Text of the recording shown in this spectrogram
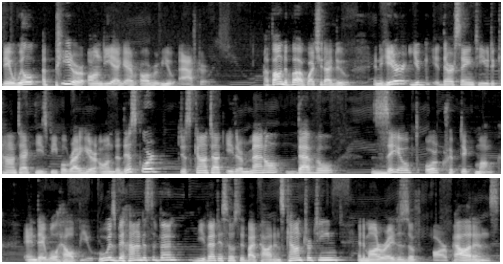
they will appear on the egg overview uh, after. I found a bug, what should I do? And here you they're saying to you to contact these people right here on the Discord. Just contact either Manel, Devil, Zeopt, or Cryptic Monk, and they will help you. Who is behind this event? The event is hosted by Paladins Counter Team and the moderators of our Paladins.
